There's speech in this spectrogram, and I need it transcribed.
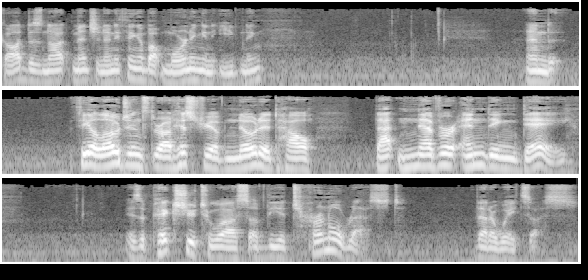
God does not mention anything about morning and evening? And theologians throughout history have noted how that never ending day is a picture to us of the eternal rest that awaits us.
